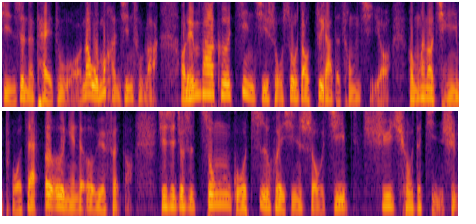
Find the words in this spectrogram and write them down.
谨慎的态度哦，那我们很清楚啦。哦，联发科近期所受到最大的冲击哦，我们看到前一波在二二年的二月份哦，其实就是中国智慧型手机需求的警讯。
